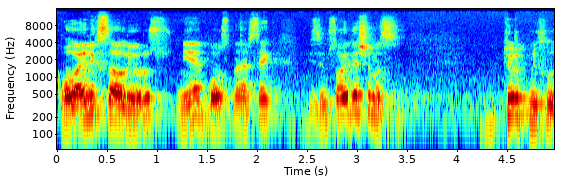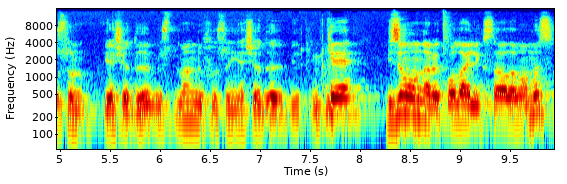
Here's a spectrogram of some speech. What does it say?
Kolaylık sağlıyoruz. Niye? Bosna Hersek bizim soydaşımız. Türk nüfusun yaşadığı, Müslüman nüfusun yaşadığı bir ülke. Bizim onlara kolaylık sağlamamız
